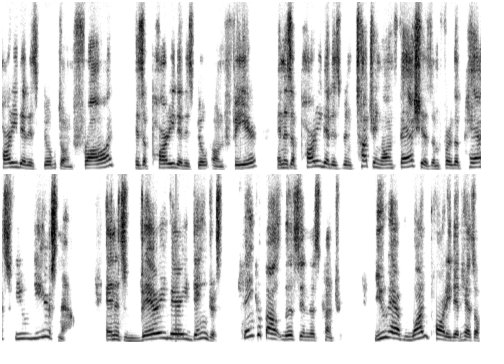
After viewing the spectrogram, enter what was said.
party that is built on fraud, is a party that is built on fear, and is a party that has been touching on fascism for the past few years now. And it's very, very dangerous. Think about this in this country. You have one party that has a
